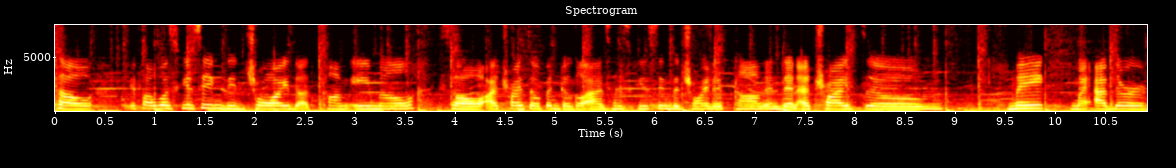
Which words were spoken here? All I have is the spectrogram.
So if I was using the joy.com email, so I tried to open Google AdSense using the joy.com and then I tried to make my other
